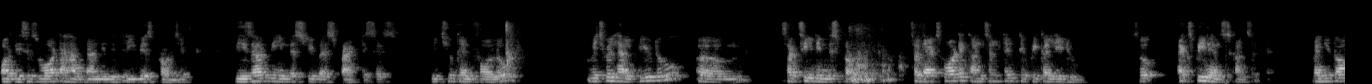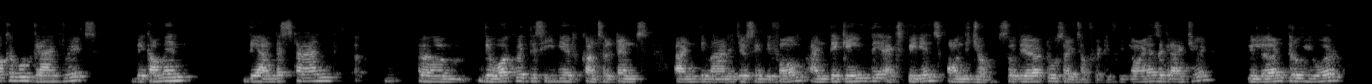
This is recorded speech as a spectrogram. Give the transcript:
or this is what I have done in the previous project. These are the industry best practices which you can follow, which will help you to um, succeed in this project. So that's what a consultant typically do. So experienced consultant. When you talk about graduates, they come in, they understand, um, they work with the senior consultants and the managers in the firm, and they gain the experience on the job. So there are two sides of it. If you join as a graduate, you learn through your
